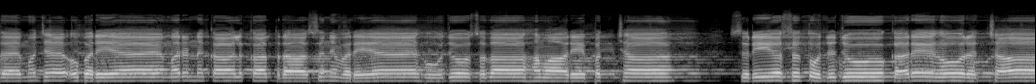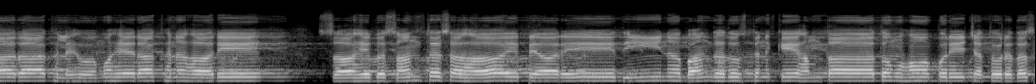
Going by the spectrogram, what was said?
ਦੇ ਮੁਝੇ ਉਬਰਿਐ ਮਰਨ ਕਾਲ ਕਾ ਤਰਾਸ ਨਿਵਰਿਐ, ਹੋ ਜੋ ਸਦਾ ਹਮਾਰੇ ਪੱਛਾ। ਸ੍ਰੀ ਅਸ ਤੁਜ ਜੋ ਕਰੇ ਹੋ ਰੱਛਾ, ਰਾਖ ਲਿਓ ਮੋਹਿ ਰਾਖਨ ਹਾਰੇ ਸਾਹਿਬ ਸੰਤ ਸਹਾਇ ਪਿਆਰੇ, ਦੀਨ ਬੰਧ ਦੁਸਤਨ ਕੇ ਹਮਤਾ ਤੁਮ ਹੋ ਪੁਰੀ ਚਤੁਰ ਦਸ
